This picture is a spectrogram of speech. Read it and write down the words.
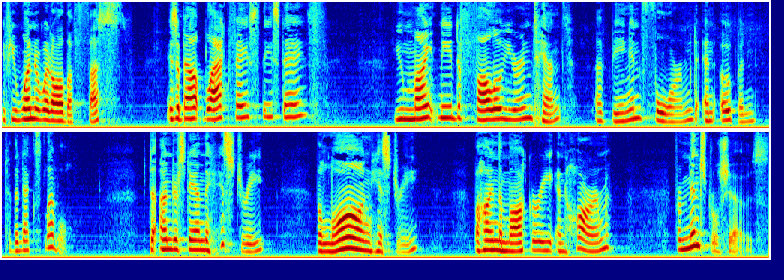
If you wonder what all the fuss is about blackface these days, you might need to follow your intent of being informed and open to the next level. To understand the history, the long history behind the mockery and harm from minstrel shows.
